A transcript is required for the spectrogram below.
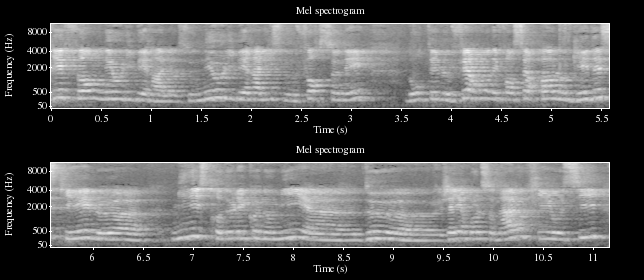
réforme néolibérale, ce néolibéralisme forcené dont est le fervent défenseur Paulo Guedes, qui est le euh, ministre de l'économie euh, de Jair Bolsonaro, qui est aussi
